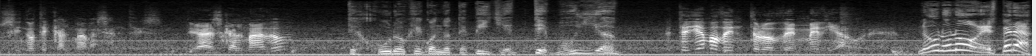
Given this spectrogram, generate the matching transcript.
si no te calmabas antes. ¿Te has calmado? Te juro que cuando te pille te voy a... Te llamo dentro de media hora. No, no, no, espera.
